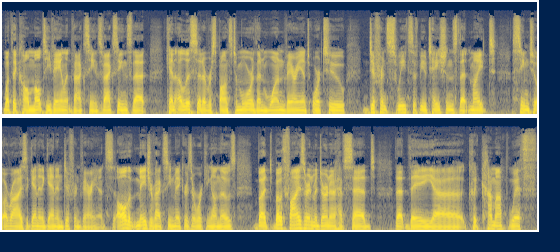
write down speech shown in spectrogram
what they call multivalent vaccines, vaccines that can elicit a response to more than one variant or to different suites of mutations that might seem to arise again and again in different variants. All the major vaccine makers are working on those, but both Pfizer and Moderna have said that they uh, could come up with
